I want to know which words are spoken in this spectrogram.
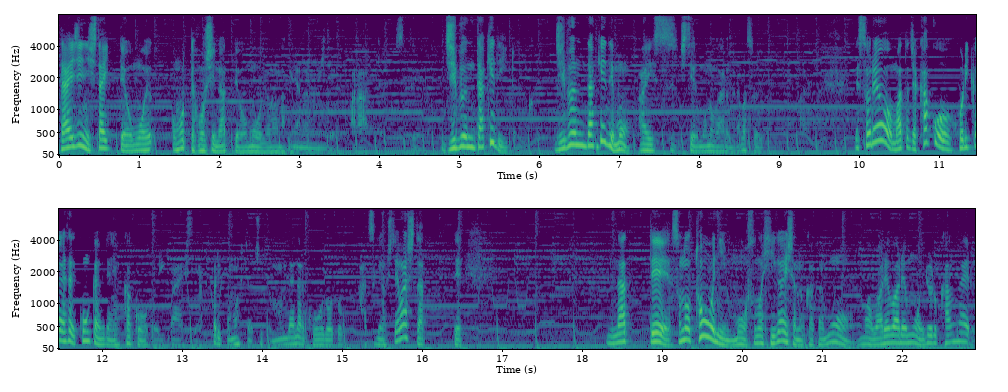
大事にしたいって思い、思ってほしいなって思う世の中になってきてるのかなって思ってて自分だけでいいと思う。自分だけでも愛しているものがあるならばそういうことがあるで、それをまたじゃあ過去を掘り返され、今回みたいに過去を掘り返して、やっぱりこの人はちょっと問題になる行動と発言をしてましたってなって、その当人もその被害者の方も、まあ我々もいろいろ考えるんだけど、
